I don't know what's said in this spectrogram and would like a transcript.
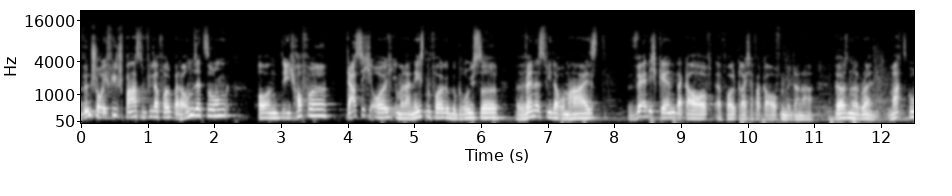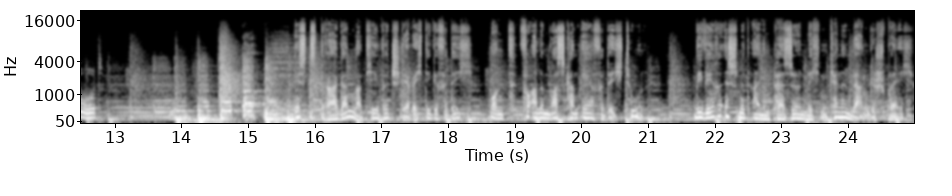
Ich wünsche euch viel Spaß und viel Erfolg bei der Umsetzung und ich hoffe, dass ich euch in meiner nächsten Folge begrüße, wenn es wiederum heißt, wer dich kennt, der kauft, erfolgreicher verkaufen mit deiner Personal Brand. Macht's gut! Ist Dragan Matjewitsch der Richtige für dich? Und vor allem, was kann er für dich tun? Wie wäre es mit einem persönlichen Kennenlerngespräch?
